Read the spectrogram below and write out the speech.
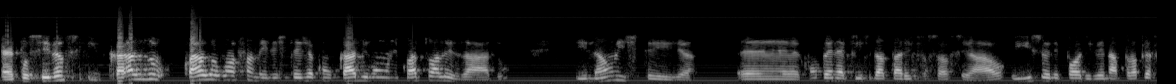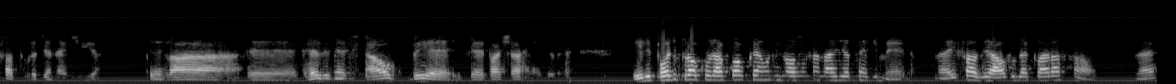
É possível sim. Caso, caso alguma família esteja com o CAD único atualizado e não esteja é, com benefício da tarifa social, e isso ele pode ver na própria fatura de energia, tem lá é, residencial BR, que é baixa renda, né? Ele pode procurar qualquer um de nossos canais de atendimento né, e fazer autodeclaração, né?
